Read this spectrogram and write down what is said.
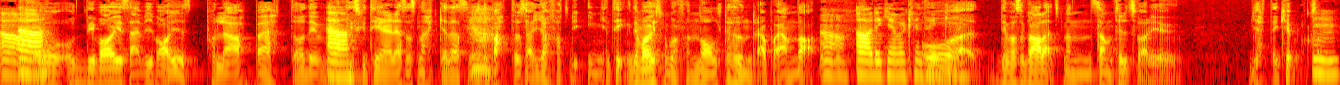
Ja. Och, och det var ju så här, vi var ju på löpet och det Ja. diskuterades och snackades och debatter och så här. Jag fattade ju ingenting. Det var ju som att gå från 0 till 100 på en dag. Ja, det kan jag verkligen tänka Och mig. det var så galet men samtidigt så var det ju jättekul också. Mm.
